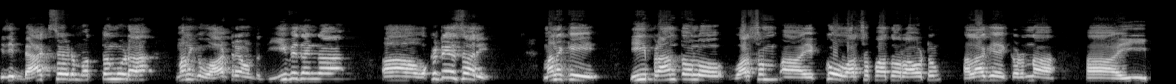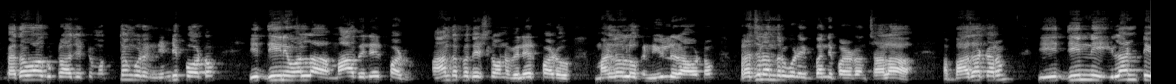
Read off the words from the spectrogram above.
ఇది బ్యాక్ సైడ్ మొత్తం కూడా మనకి వాటరే ఉంటుంది. ఈ విధంగా ఒకటేసారి మనకి ఈ ప్రాంతంలో వర్షం ఎక్కువ వర్షపాతం రావటం అలాగే ఇక్కడున్న ఈ పెదవాగు ప్రాజెక్టు మొత్తం కూడా నిండిపోవటం ఈ దీనివల్ల మా వెలేర్పాడు ఆంధ్రప్రదేశ్లో ఉన్న వెలేర్పాడు మండలంలోకి నీళ్ళు రావటం ప్రజలందరూ కూడా ఇబ్బంది పడడం చాలా బాధాకరం. ఈ దీన్ని ఇలాంటి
